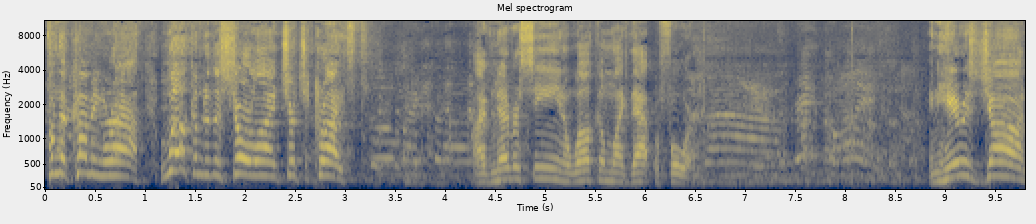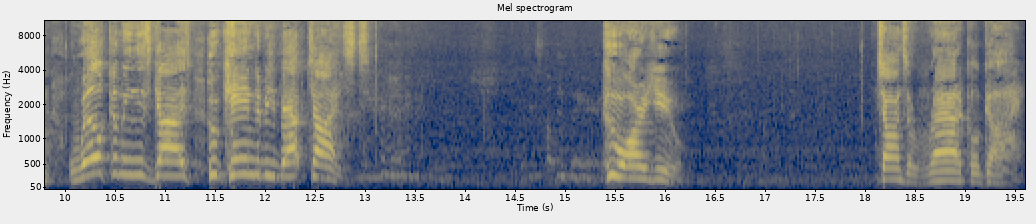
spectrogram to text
from the coming wrath? Welcome to the Shoreline Church of Christ. I've never seen a welcome like that before. And here is John welcoming these guys who came to be baptized. Who are you? John's a radical guy.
